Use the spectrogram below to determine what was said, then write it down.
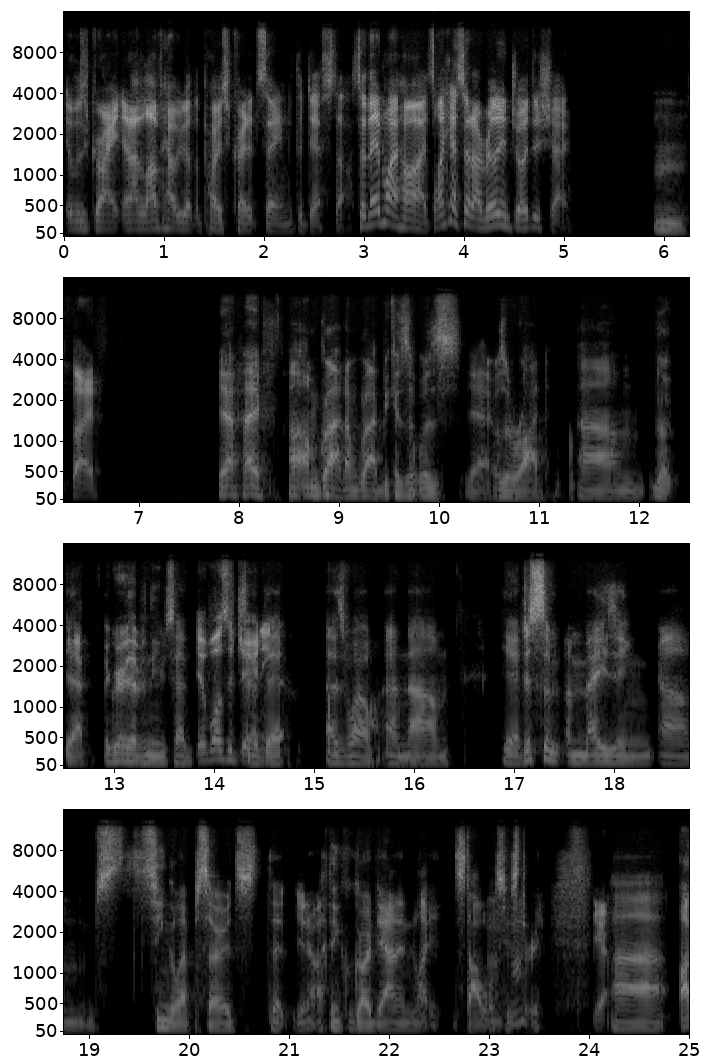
it was great, and I love how we got the post credit scene with the Death Star. So they're my highs. Like I said, I really enjoyed this show. Mm. So Yeah, hey, I'm glad. I'm glad because it was, yeah, it was a ride. Um, look, yeah, agree with everything you said. it was a journey. as well, and um, yeah, just some amazing um single episodes that you know I think will go down in like Star Wars Mhm. history. Yeah. Uh, I,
